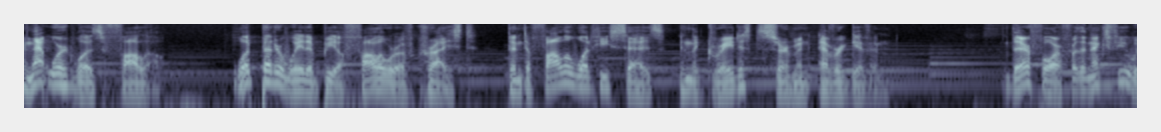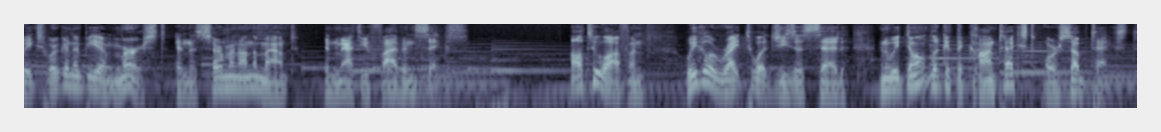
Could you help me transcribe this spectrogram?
and that word was follow. What better way to be a follower of Christ than to follow what he says in the greatest sermon ever given? Therefore, for the next few weeks, we're going to be immersed in the Sermon on the Mount in Matthew 5 and 6. All too often, we go right to what Jesus said and we don't look at the context or subtext.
